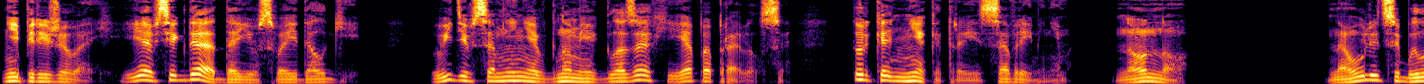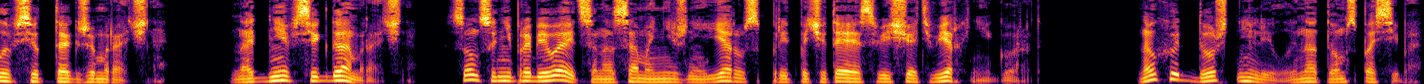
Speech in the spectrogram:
Не переживай, я всегда отдаю свои долги. Увидев сомнения в гномьих глазах, я поправился. Только некоторые со временем. Но-но. На улице было все так же мрачно. На дне всегда мрачно. Солнце не пробивается на самый нижний ярус, предпочитая освещать верхний город. Но хоть дождь не лил, и на том спасибо.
